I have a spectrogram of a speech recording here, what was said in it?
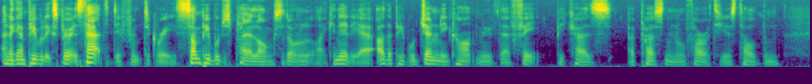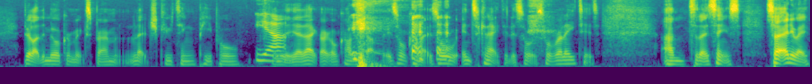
And again, people experience that to different degrees. Some people just play along so they don't look like an idiot. Other people generally can't move their feet because a person in authority has told them. A bit like the Milgram experiment, electrocuting people. Yeah. yeah, that, that all kind of stuff. It's all kind of, it's all interconnected. It's all it's all related um, to those things. So anyway,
